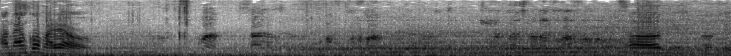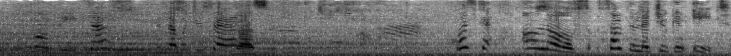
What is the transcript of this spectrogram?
and I'm coming out. Oh, okay, okay. You want pizza? Is that what you said? That's it. What's that? Oh no, something that you can eat.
